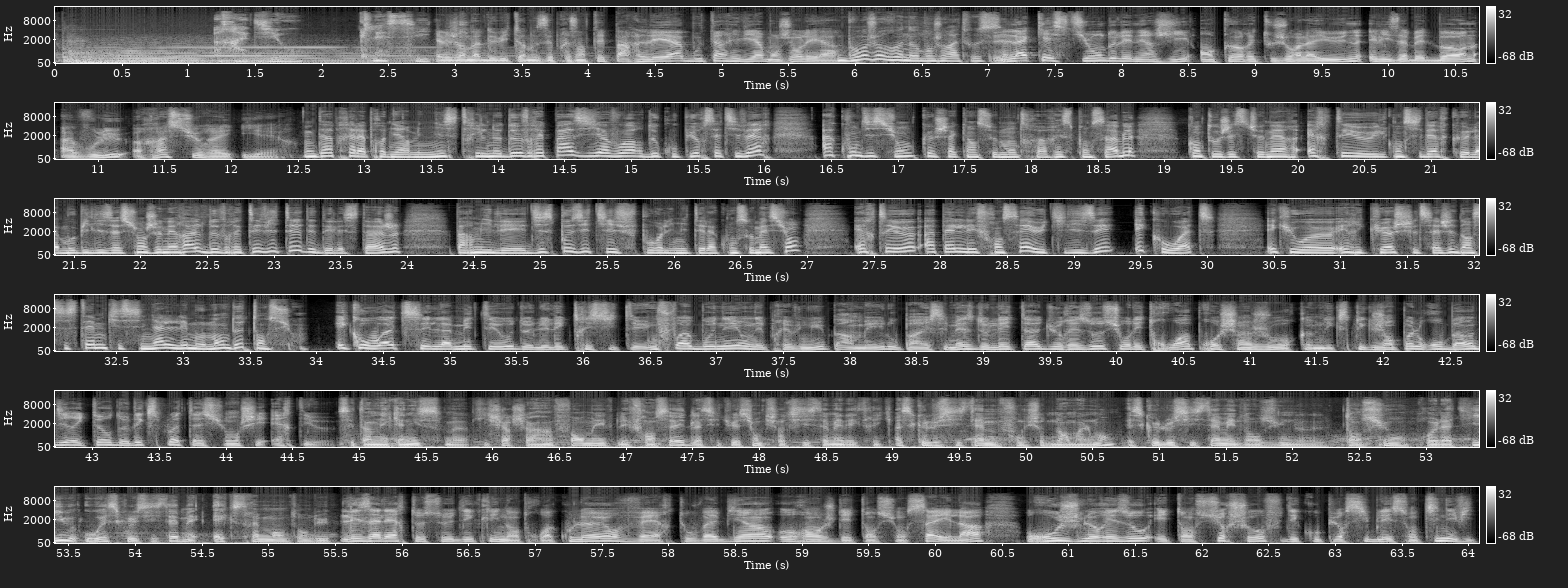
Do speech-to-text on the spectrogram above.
Radio. Classique. Et le journal de 8 heures nous est présenté par Léa Boutin-Rivière. Bonjour Léa. Bonjour Renaud, bonjour à tous. La question de l'énergie encore et toujours à la une. Elisabeth Borne a voulu rassurer hier. D'après la première ministre, il ne devrait pas y avoir de coupure cet hiver, à condition que chacun se montre responsable. Quant au gestionnaire RTE, il considère que la mobilisation générale devrait éviter des délestages. Parmi les dispositifs pour limiter la consommation, RTE appelle les Français à utiliser EcoWatt. Et que Eric Huach, il s'agit d'un système qui signale les moments de tension. EcoWatt, c'est la météo de l'électricité. Une fois abonné, on est prévenu par mail ou par SMS de l'état du réseau sur les trois prochains jours, comme l'explique Jean-Paul Roubin, directeur de l'exploitation chez RTE. C'est un mécanisme qui cherche à informer les Français de la situation sur le système électrique. Est-ce que le système fonctionne normalement? Est-ce que le système est dans une tension relative ou est-ce que le système est extrêmement tendu? Les alertes se déclinent en trois couleurs. Vert, tout va bien. Orange, des tensions ça et là. Rouge, le réseau est en surchauffe. Des coupures ciblées sont inévitables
